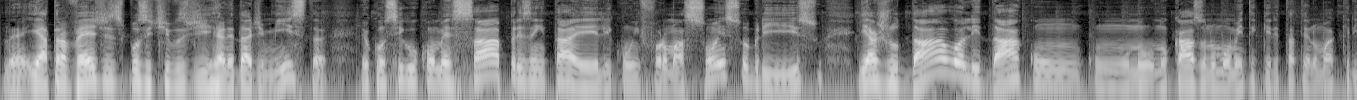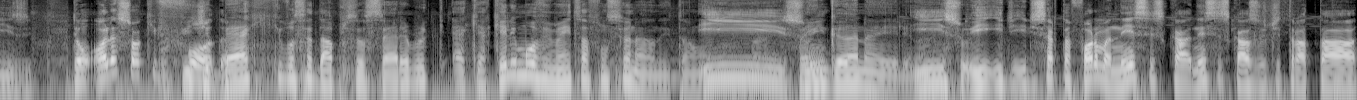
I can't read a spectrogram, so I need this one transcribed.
Né? E através de dispositivos de realidade mista, eu consigo começar a apresentar ele com informações sobre isso e ajudá-lo a lidar com, com no, no, caso, no momento em que ele está tendo uma crise. Então, olha só que o foda. feedback que você dá pro seu cérebro é que aquele movimento está funcionando. Então, isso. Né, engana ele. Né? Isso. E, e, de certa forma, nesses, nesses casos de tratar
